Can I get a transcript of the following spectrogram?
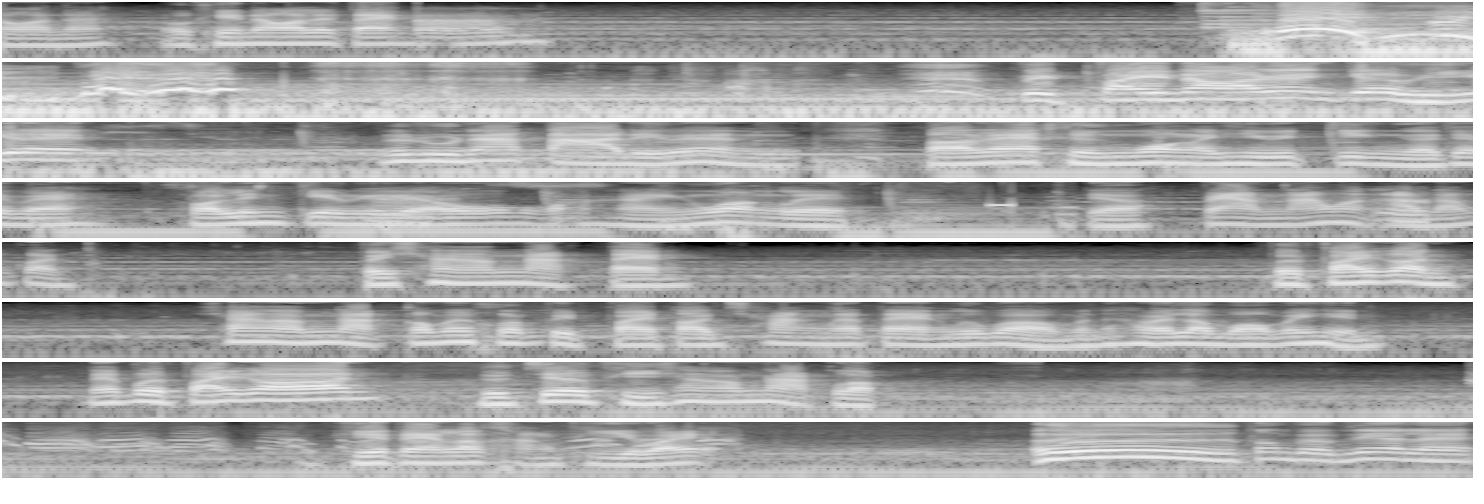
นอนนะโอเคนอนเลยแตงอะเฮ้ยอุ้ยปิดไฟนอนแม่งเจอผีเลย แล้วดูหน้าตาดิแม่ง ตอนแรกคือง่วงในชีวิตจริงเหรอใช่ไหมพอเล่นเกมนี้แล้วหายง่วงเลย เดี๋ยวไปอาบน้ำก่อนอาบน้ำก่อน ไปชั่งน้ำหนักแตง เปิดไฟก่อน ชั่งน้ำหนักก็ไม่ควรปิดไฟตอนชั่งนะแตงรู้เปล่า มันทำให้เรามองไม่เห็นไหนเปิดไฟก่อนเดี๋ยวเจอผีชั่งน้ำหนักหรอกโอเคแตงเราขังผีไว้ เออ ต้องแบบเนี้ยแหละ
